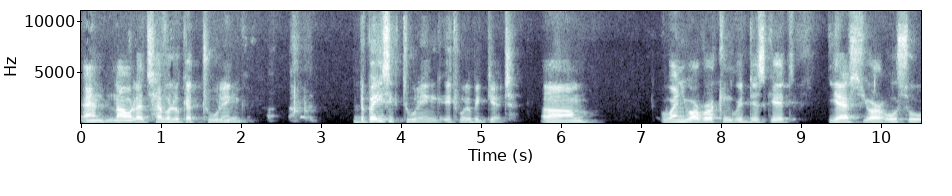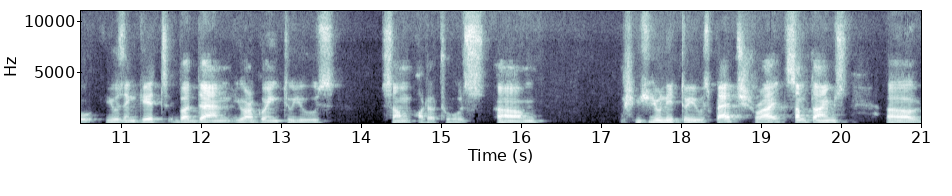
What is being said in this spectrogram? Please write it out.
and now let's have a look at tooling. The basic tooling, it will be Git. Um, when you are working with dist-git, yes, you are also using Git, but then you are going to use some other tools. Um, you need to use patch, right? Sometimes uh,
